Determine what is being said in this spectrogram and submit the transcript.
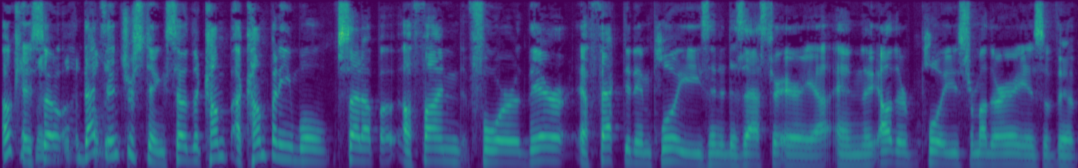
Okay, so that's public. interesting. So the com- a company will set up a, a, fund for their affected employees in a disaster area, and the other employees from other areas of the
